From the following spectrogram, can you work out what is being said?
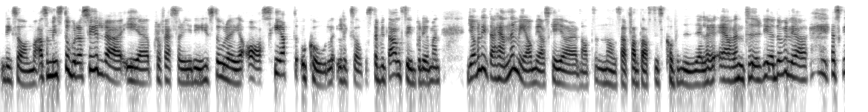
Liksom. Alltså min stora syrra är professor i idéhistoria, är ashet och cool. Liksom. Stämmer inte alls in på det, men jag vill inte ha henne med om jag ska göra något, någon så fantastisk komedi eller äventyr. Då vill jag, jag ska,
